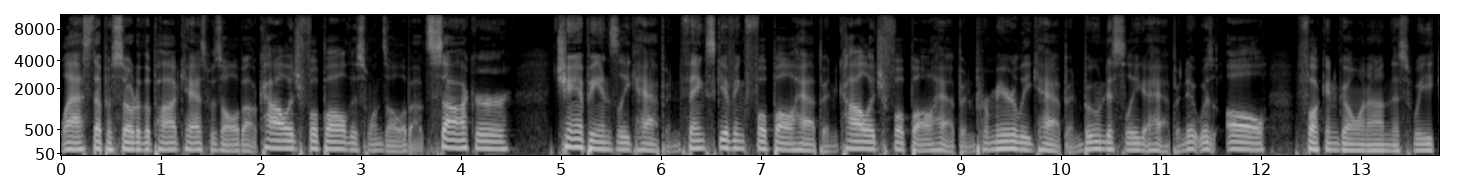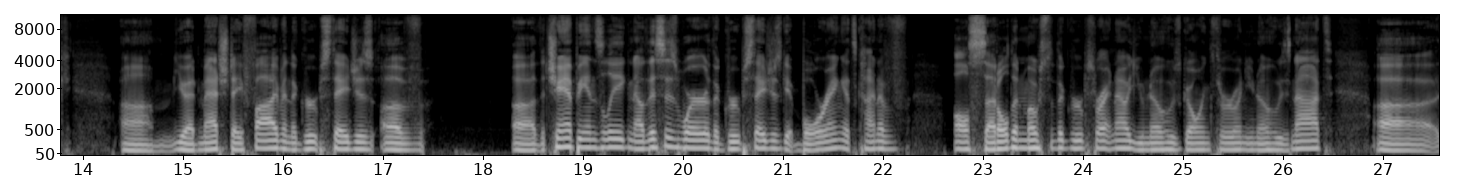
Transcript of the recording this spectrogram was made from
Last episode of the podcast was all about college football. This one's all about soccer. Champions League happened. Thanksgiving football happened. College football happened. Premier League happened. Bundesliga happened. It was all fucking going on this week. Um, you had match day five in the group stages of uh, the Champions League. Now, this is where the group stages get boring. It's kind of all settled in most of the groups right now. You know who's going through and you know who's not. Uh,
